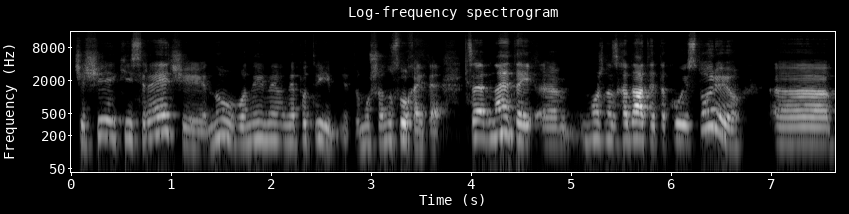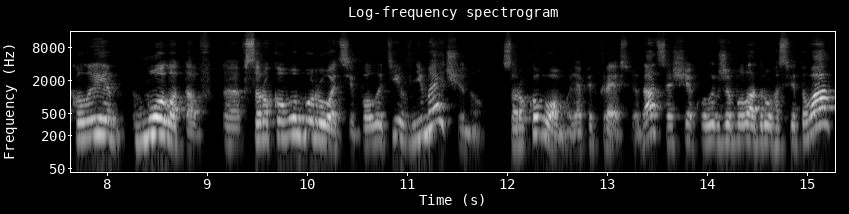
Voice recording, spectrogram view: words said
чи ще якісь речі, ну вони не, не потрібні, тому що ну слухайте, це знаєте, е, можна згадати таку історію, коли Молотов е, в 40-му році полетів в Німеччину, в 40-му, я підкреслю, да, це ще коли вже була Друга світова,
